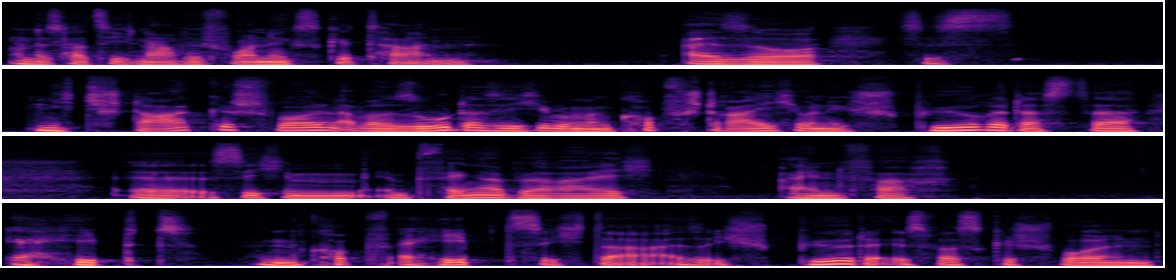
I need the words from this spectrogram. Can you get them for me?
und es hat sich nach wie vor nichts getan. Also es ist nicht stark geschwollen, aber so, dass ich über meinen Kopf streiche und ich spüre, dass da äh, sich im Empfängerbereich einfach erhebt. Mein Kopf erhebt sich da. Also ich spüre, da ist was geschwollen.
